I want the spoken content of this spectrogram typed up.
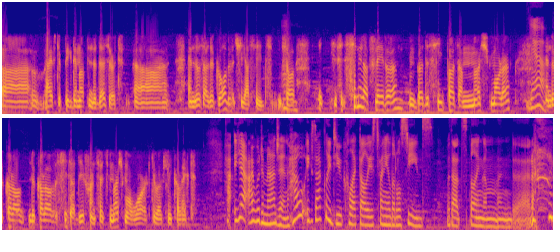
I have to pick them up in the desert, uh, and those are the golden chia seeds. So it, it's a similar flavor, but the seed pods are much smaller, yeah. and the color the color of the seeds are different. So it's much more work to actually collect. How, yeah, I would imagine. How exactly do you collect all these tiny little seeds? without spilling them? And uh,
